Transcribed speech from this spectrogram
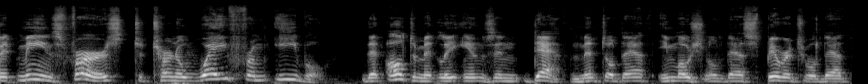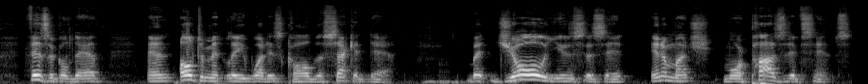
it means first to turn away from evil that ultimately ends in death mental death, emotional death, spiritual death, physical death, and ultimately what is called the second death. But Joel uses it in a much more positive sense.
